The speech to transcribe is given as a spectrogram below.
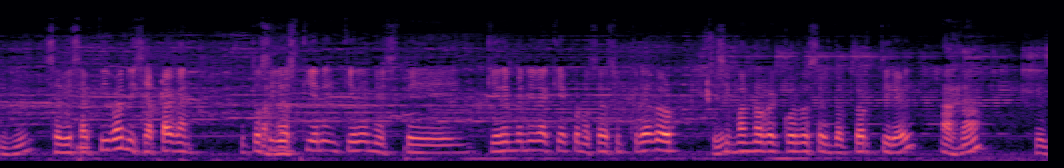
Ujú. se desactivan y se apagan. Entonces Ajá. ellos quieren quieren este quieren venir aquí a conocer a su creador. Sí. Si mal no recuerdo es el doctor Tyrell, Ajá. El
